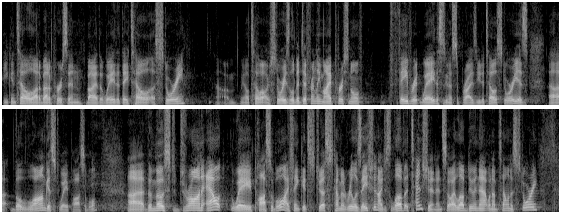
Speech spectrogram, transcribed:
You can tell a lot about a person by the way that they tell a story. Um, we all tell our stories a little bit differently. My personal favorite way, this is going to surprise you, to tell a story is uh, the longest way possible. Uh, the most drawn out way possible. I think it's just come a realization. I just love attention. And so I love doing that when I'm telling a story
